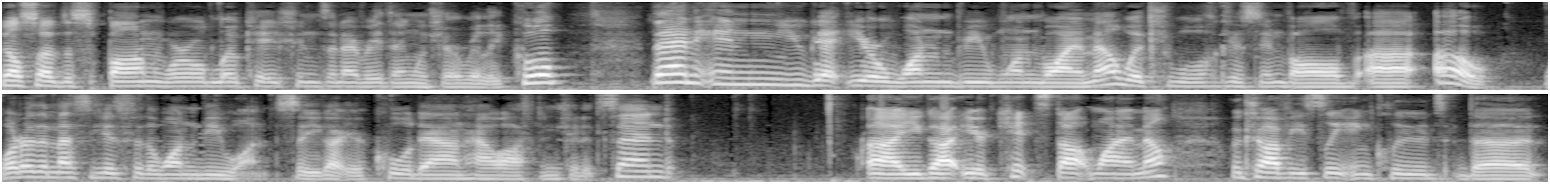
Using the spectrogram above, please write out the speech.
You also have the spawn world locations and everything, which are really cool. Then in you get your 1v1 YML, which will just involve, uh, oh, what are the messages for the 1v1? So you got your cooldown, how often should it send, uh, you got your kits.yml, which obviously includes the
